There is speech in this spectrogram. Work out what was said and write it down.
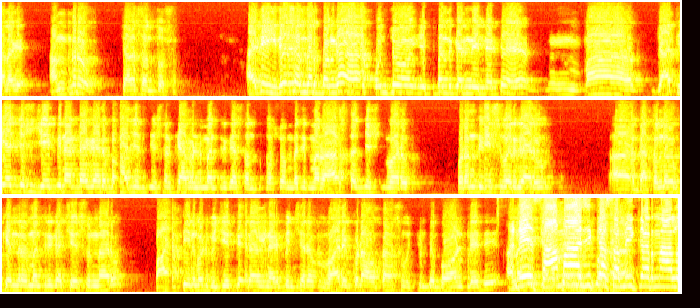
అలాగే అందరూ చాలా సంతోషం. అయితే ఇదే సందర్భంగా కొంచెం ఇబ్బందికరంగా ఏంటంటే మా జాతీయ అధ్యక్షుడు జేపీ నడ్డా గారు బాధ్యత తీసుకున్న కేబినెట్ మంత్రిగా సంతోషం. మరి మా రాష్ట్ర అధ్యక్షుడు వారు పురంధేశ్వర్ గారు గతంలో కేంద్ర మంత్రిగా చేస్తున్నారు. పార్టీని కూడా విజయ తీరాలు నడిపించారు. వారికి కూడా అవకాశం వచ్చుంటే బాగుండేది. అంటే సామాజిక సమీకరణాల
